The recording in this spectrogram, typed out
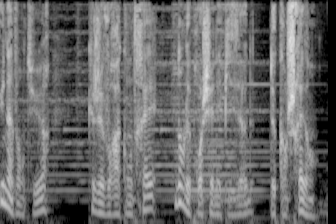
Une aventure que je vous raconterai dans le prochain épisode de Quand grand.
